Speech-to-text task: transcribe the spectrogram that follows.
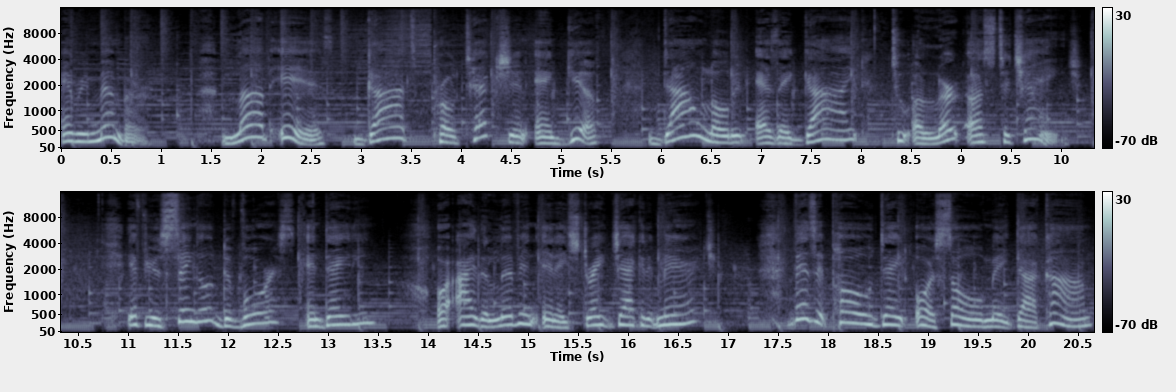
And remember, love is God's protection and gift downloaded as a guide to alert us to change. If you're single, divorced, and dating, or either living in a straight-jacketed marriage, visit poledateorsoulmate.com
